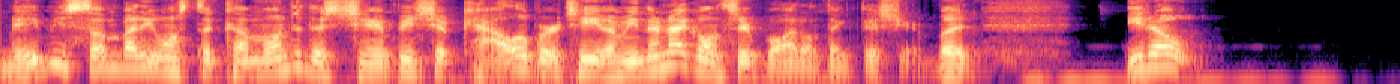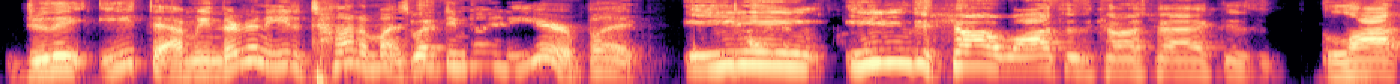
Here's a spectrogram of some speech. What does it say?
maybe somebody wants to come onto this championship caliber team. I mean, they're not going Super Bowl, I don't think, this year, but you know, do they eat that? I mean, they're going to eat a ton of money, it's fifty million a year, but eating eating Deshaun Watson's contract is a lot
